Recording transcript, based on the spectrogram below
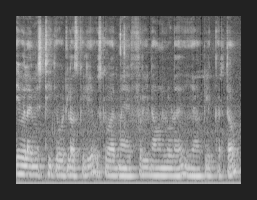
ये वाला इमेज ठीक है वेट लॉस के लिए। उसके बाद मैं फ्री डाउनलोड है, यहाँ क्लिक करता हूँ।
